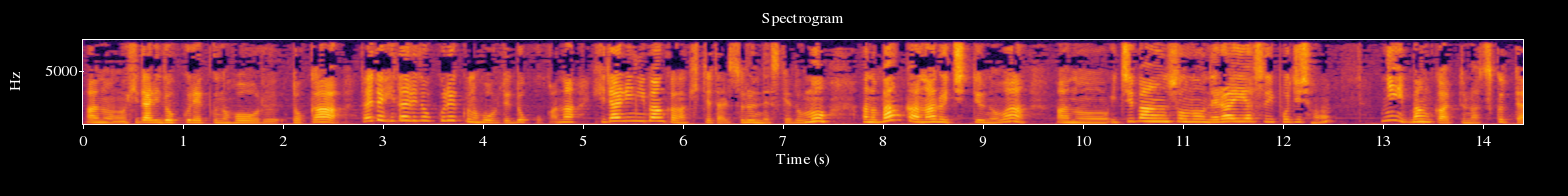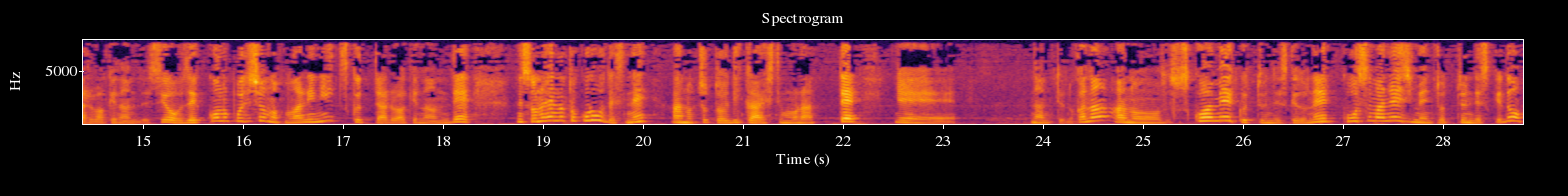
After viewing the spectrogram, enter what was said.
あの左ドッグレッグのホールとか大体左ドッグレッグのホールってどこかな？左にバンカーが来てたりするんですけどもあのバンカーのある位置っていうのはあの一番その狙いやすいポジションにバンカーっていうのは作ってあるわけなんですよ絶好のポジションの隣に作ってあるわけなんででその辺のところをですねあのちょっと理解してもらって、えーなんていうのかなあのスコアメイクっていうんですけどねコースマネジメントっていうんですけど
